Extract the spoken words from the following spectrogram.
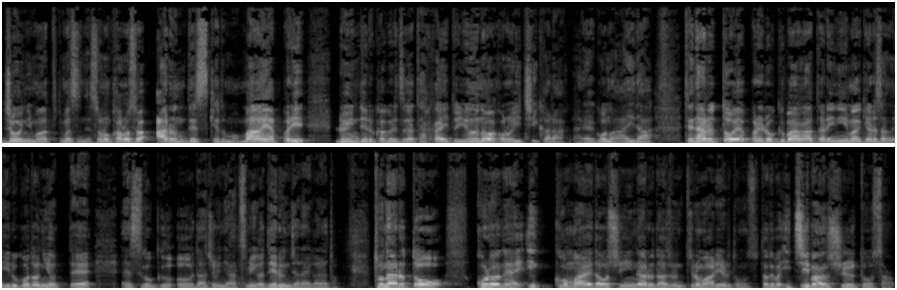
上位に回ってきますんで、その可能性はあるんですけども、まあやっぱり、塁に出る確率が高いというのはこの1から5の間。ってなると、やっぱり6番あたりに牧原さんがいることによって、えすごく打順に厚みが出るんじゃないかなと。となると、これはね、1個前倒しになる打順っていうのもあり得ると思うんです。例えば1番周東さん、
